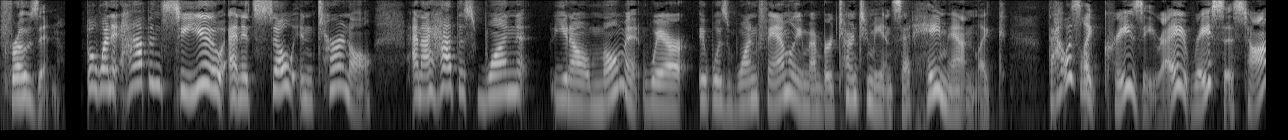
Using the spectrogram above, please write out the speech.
frozen. But when it happens to you and it's so internal and I had this one, you know, moment where it was one family member turned to me and said, "Hey man, like that was like crazy, right? Racist, huh?"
